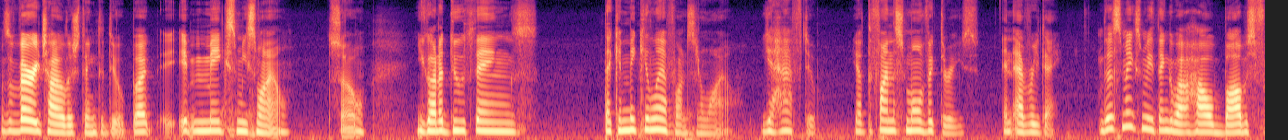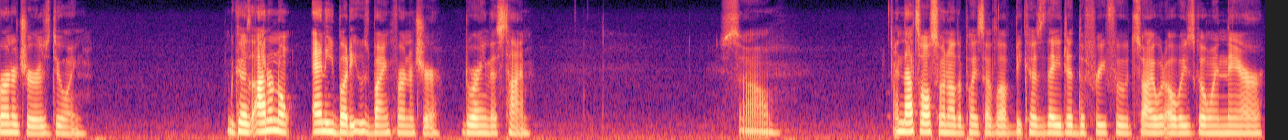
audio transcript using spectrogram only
It's a very childish thing to do, but it makes me smile. So, You got to do things that can make you laugh once in a while. You have to. You have to find the small victories in every day. This makes me think about how Bob's Furniture is doing. Because I don't know anybody who's buying furniture during this time. So, and that's also another place I love because they did the free food. So I would always go in there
